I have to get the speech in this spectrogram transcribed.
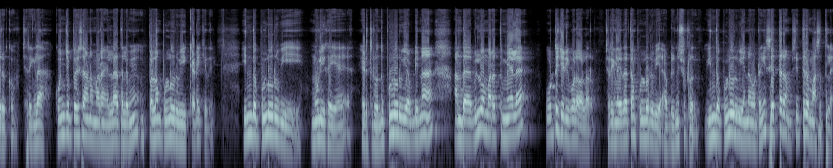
இருக்கும் சரிங்களா? கொஞ்சம் பெருசான மரம் எல்லாத்துலேயுமே இப்போல்லாம் புல்லுருவி கிடைக்குது. இந்த புல்லுருவி மூலிகையை எடுத்துகிட்டு வந்து புல்லுருவி அப்படின்னா அந்த வில்வ மரத்து மேலே ஒட்டு செடி போல் வளரும் சரிங்களா? இதைத்தான் புல்லுருவி அப்படின்னு சொல்கிறது இந்த புல்லுருவி என்ன பண்ணுறீங்க சித்திரம் சித்திரை மாதத்தில்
